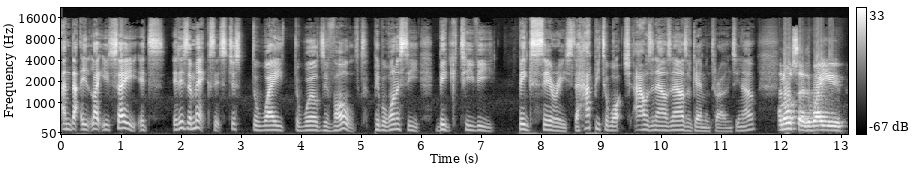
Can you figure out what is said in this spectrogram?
and that, like you say, it's, it is a mix. It's just the way the world's evolved. People want to see big TV big series. They're happy to watch hours and hours and hours of Game of Thrones, you know? and also the way you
